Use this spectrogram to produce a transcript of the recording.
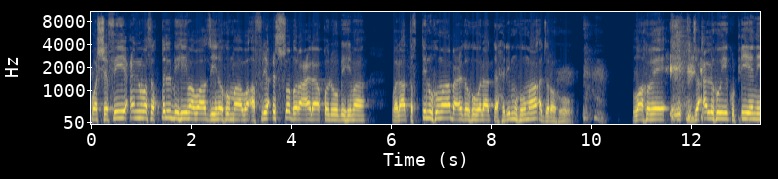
وشفيعا وثقل به موازينهما وأفرع الصبر على قلوبهما ولا تفتنهما بعده ولا تحرمهما أجره അള്ളാഹുവെ ഈ ജഅൽഹു ഈ കുട്ടിയെ നീ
